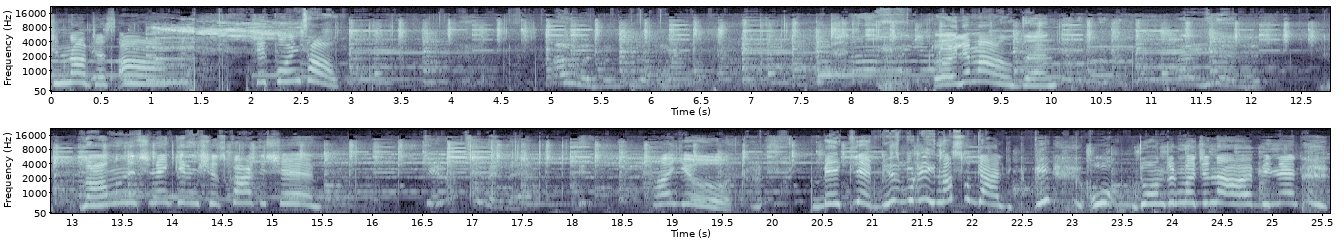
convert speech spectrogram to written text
Şimdi ne yapacağız? Aa. Checkpoint al. Al durduramayayım. Öyle mi aldın? Hayır. Lağımın içine girmişiz kardeşim. Kerim bebe. Hayır. Bekle biz buraya nasıl geldik? Bir o dondurmacının abinin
